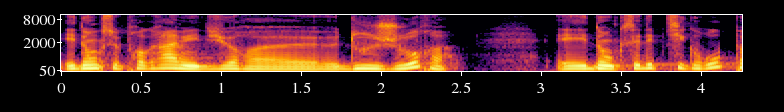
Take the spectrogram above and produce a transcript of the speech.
Et donc ce programme, il dure 12 jours. Et donc, c'est des petits groupes.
